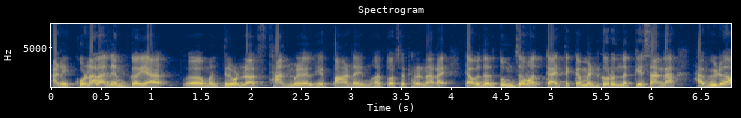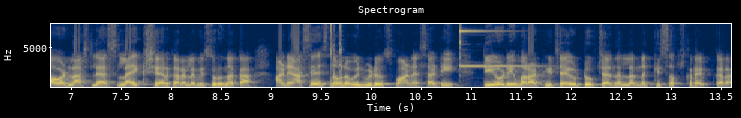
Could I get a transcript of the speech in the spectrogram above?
आणि कोणाला नेमकं या मंत्रिमंडळात स्थान मिळेल हे पाहणंही महत्वाचं ठरणार आहे. याबद्दल तुमचं मत काय ते कमेंट करून नक्की सांगा. हा व्हिडिओ आवडला असल्यास लाईक शेअर करायला विसरू नका आणि असेच नवनवीन व्हिडिओज पाहण्यासाठी टीओडी मराठीच्या युट्यूब चॅनलला नक्की सबस्क्राईब करा.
